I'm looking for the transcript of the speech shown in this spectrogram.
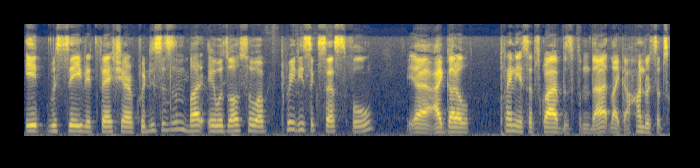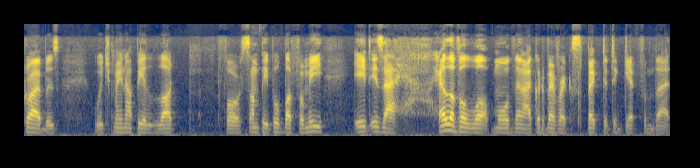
it received its fair share of criticism, but it was also a pretty successful. Yeah, I got a, plenty of subscribers from that, like a hundred subscribers, which may not be a lot for some people, but for me, it is a hell of a lot more than I could have ever expected to get from that,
